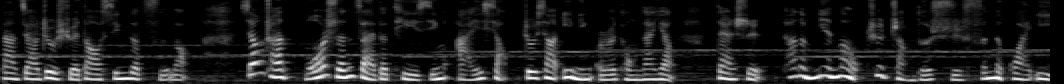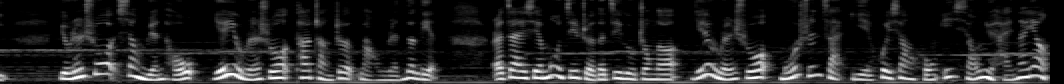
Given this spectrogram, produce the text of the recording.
大家就学到新的词了。相传魔神仔的体型矮小，就像一名儿童那样，但是他的面貌却长得十分的怪异。有人说像猿猴，也有人说他长着老人的脸。而在一些目击者的记录中呢，也有人说魔神仔也会像红衣小女孩那样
